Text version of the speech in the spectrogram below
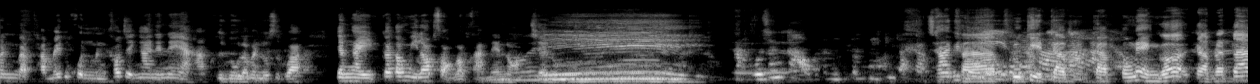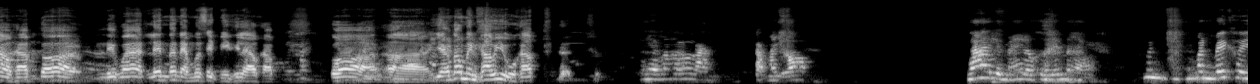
มันแบบทำให้ทุกคนมันเข้าใจง่ายแน่ๆครับคือดูแล้วมันรู้สึกว่ายังไงก็ต้องมีรอบสองรอบสามแน่นอนเชื่อหนู เวอร์ชันเก่าก็จะมีต้นแหน่งกับใช่พี่คตูรับนครูกิจกับกับตรงเหน่งก็กับนัดเกล้าครับ ก็เรียกว่าเล่นตั้งแต่เมื่อสิบปีที่แล้วครับ ก็เอ่อยังต้องเป็นเขาอยู่ครับ ยังไงบ้างคะการกลับมาอีกรอบง่ายเลยไหมเราเคยเล่นมาแล้วมันมันไม่เคย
